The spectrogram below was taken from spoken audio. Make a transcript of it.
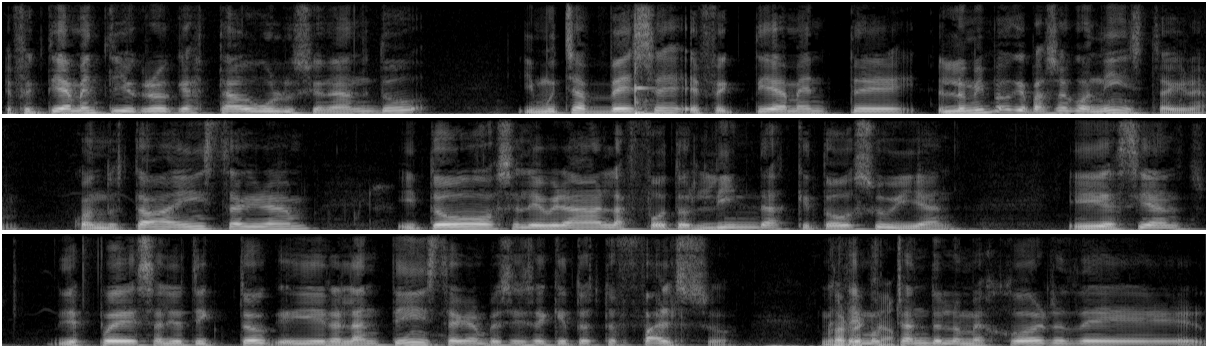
Efectivamente yo creo que ha estado evolucionando y muchas veces efectivamente... Lo mismo que pasó con Instagram. Cuando estaba Instagram y todos celebraban las fotos lindas que todos subían y decían, después salió TikTok y era el anti-Instagram, pero se dice que todo esto es falso. Me está mostrando lo mejor de,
